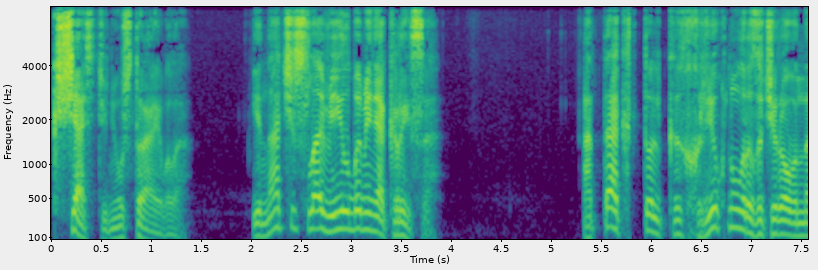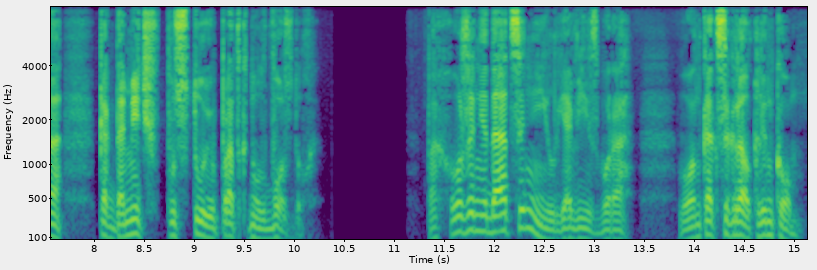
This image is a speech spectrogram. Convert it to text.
К счастью, не устраивало. Иначе словил бы меня крыса. А так только хрюкнул разочарованно, когда меч впустую проткнул воздух. Похоже, недооценил я Висбура. Вон как сыграл клинком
